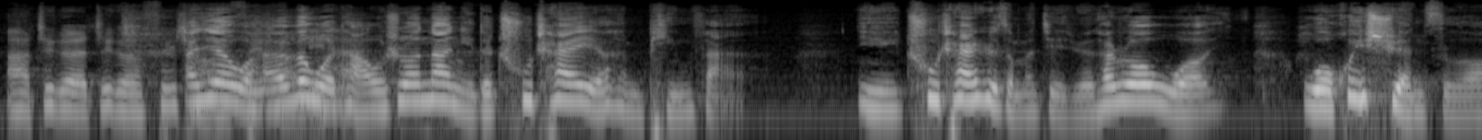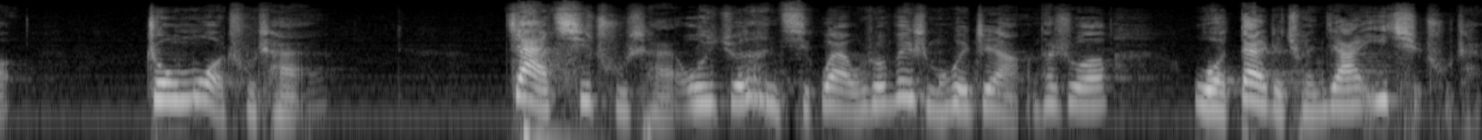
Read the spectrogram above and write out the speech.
啊。这个这个非常。而且我还问过他，我说：“那你的出差也很频繁，你出差是怎么解决？”他说：“我我会选择。”周末出差，假期出差，我就觉得很奇怪。我说为什么会这样？他说我带着全家一起出差。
